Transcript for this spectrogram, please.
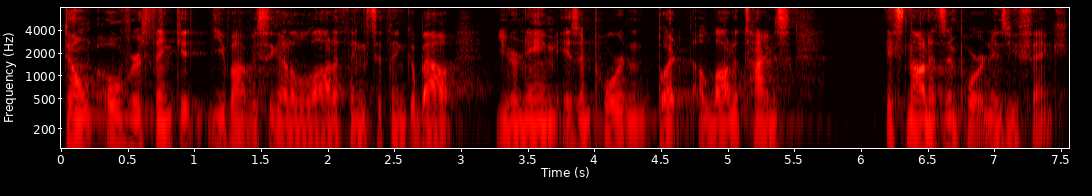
don't overthink it. You've obviously got a lot of things to think about. Your name is important, but a lot of times it's not as important as you think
